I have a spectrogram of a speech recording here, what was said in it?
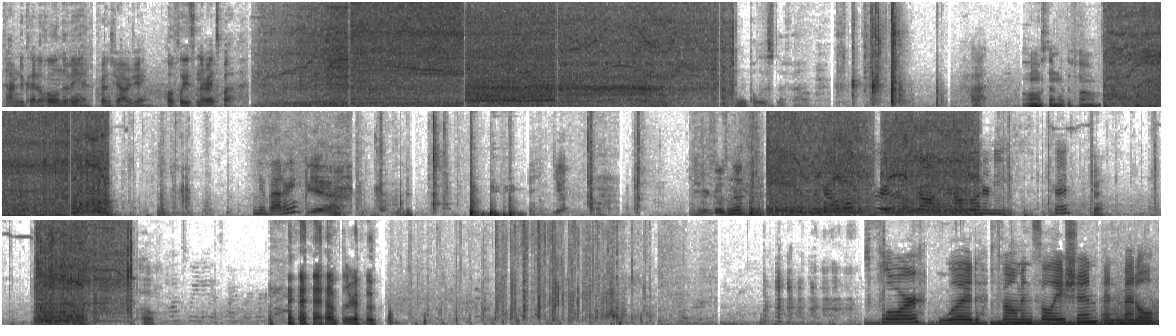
Time to cut a hole in the van for the shower drain. Hopefully it's in the right spot. Let me pull this stuff out. Hot. Almost done with the foam. New battery? Yeah. Thank you. Here goes nothing. When you're almost through, stop and I'll go underneath. Okay? Okay. Oh. I'm through. Floor, wood, foam insulation, and metal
